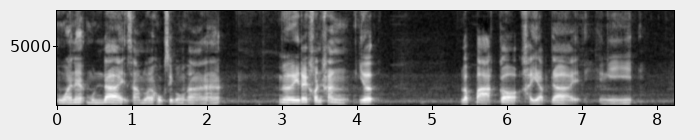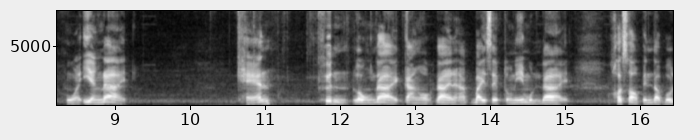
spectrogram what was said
หัวเนี่ยหมุนได้ 360 องศานะฮะ เงยได้ค่อนข้างเยอะ แล้วปากก็ขยับได้อย่างนี้ หัวเอียงได้ แขนขึ้นลงได้กางออกได้นะครับไบเซปตรงนี้หมุนได้ ข้อศอกเป็นดับเบิล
